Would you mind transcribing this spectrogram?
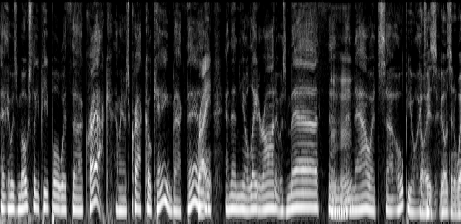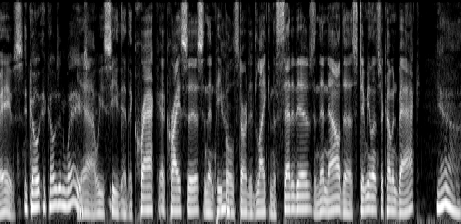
it was mostly people with uh, crack. I mean, it was crack cocaine back then, Right. And then you know later on it was meth, and, and now it's uh, opioids. Goes goes in waves. It go it goes in waves. Yeah, we see the, the crack uh, crisis, and then people started liking the sedatives, and then now the stimulants are coming back. Yeah,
